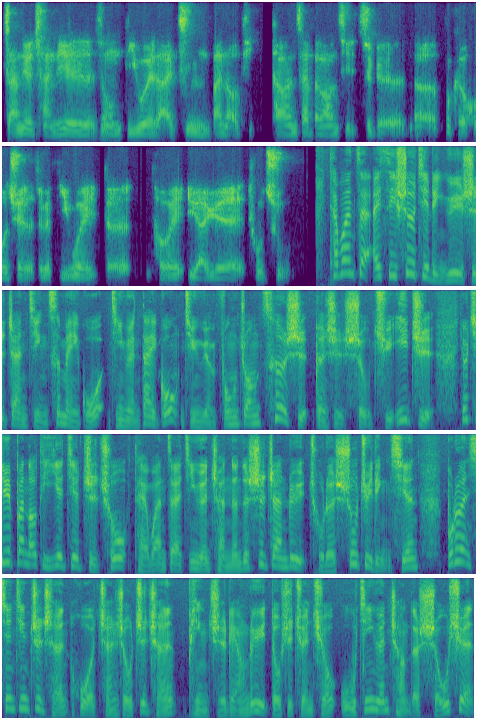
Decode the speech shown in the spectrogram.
战略产业的这种地位来经营半导体。台湾在半导体这个呃不可或缺的这个地位的，它会越来越突出。台湾在 IC 设计领域是占仅次美国，晶圆代工、晶圆封装测试更是首屈一指。尤其半导体业界指出，台湾在晶圆产能的市占率，除了数据领先，不论先进制程或成熟制程，品质良率都是全球无晶圆厂的首选。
